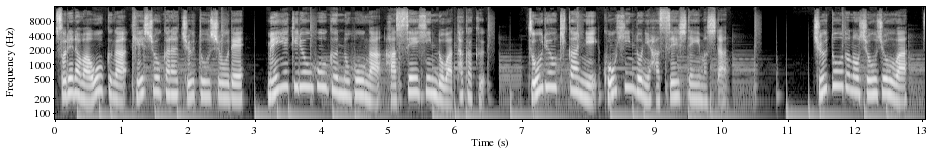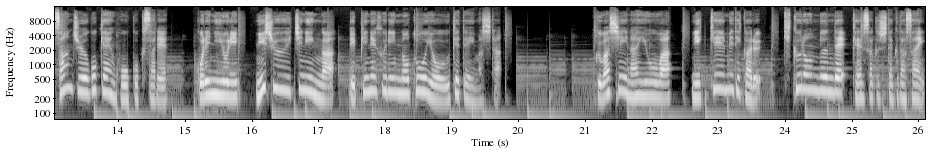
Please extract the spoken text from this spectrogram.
それらは多くが軽症から中等症で、免疫療法群の方が発生頻度は高く、増量期間に高頻度に発生していました。中等度の症状は35件報告され、これにより21人がエピネフリンの投与を受けていました。詳しい内容は日経メディカル聞く論文で検索してください。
